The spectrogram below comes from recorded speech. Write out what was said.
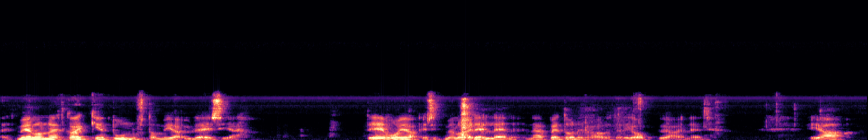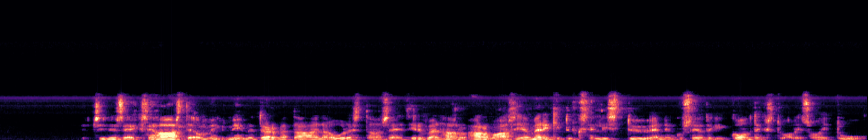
että meillä on näitä kaikkien tunnustamia yleisiä teemoja ja sitten meillä on edelleen nämä betoniraudat eli oppiaineet. Ja siinä se, se haaste on, mihin me törmätään aina uudestaan, se, että hirveän harva asia merkityksellistyy ennen kuin se jotenkin kontekstualisoituu.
